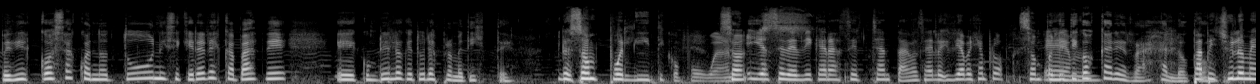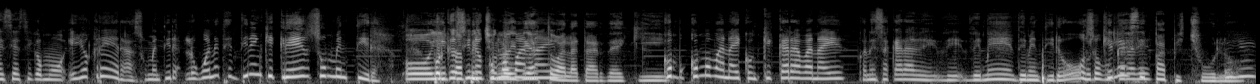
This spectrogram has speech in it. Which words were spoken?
pedir cosas cuando tú ni siquiera eres capaz de eh, cumplir lo que tú les prometiste? Pero son políticos, pues, weón. Ellos se dedican a hacer chantas. O sea, hoy día, por ejemplo... Son políticos eh, carerrajas, loco. Papi Chulo me decía así como, ellos creerán su mentira. Los buenos tienen que creer sus mentiras. Oye, Porque Papi si no, ¿cómo van a ir? toda la tarde aquí. ¿Cómo, van a ir? ¿Con qué cara van a ir? ¿Con esa cara de, de, de, mentiroso? ¿Por qué le haces Papi Chulo? Yo, le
